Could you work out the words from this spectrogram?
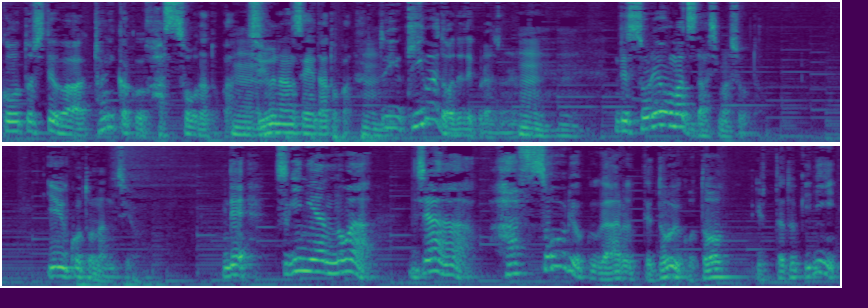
考としては、とにかく発想だとか、うん柔軟性だとか、うんというキーワードが出てくるんですよね。うんうん。で、それをまず出しましょうと。いうことなんですよ。で、次にやるのは、じゃあ、発想力があるってどういうこと？って言ったときに、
